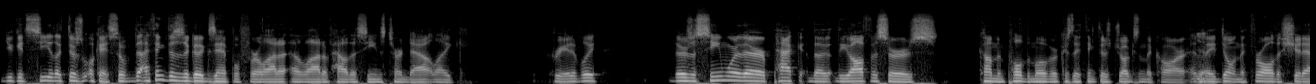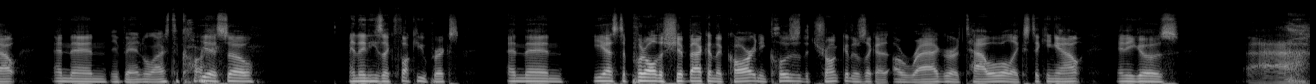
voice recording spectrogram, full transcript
you could see like there's okay. So th- I think this is a good example for a lot of a lot of how the scenes turned out, like creatively. There's a scene where they're pack the the officers come and pull them over because they think there's drugs in the car, and Yeah. they don't. And They throw all the shit out, and then they vandalized the car. yeah, so and then he's like, "Fuck you, pricks," and then he has to put all the shit back in the car, and he closes the trunk, and there's like a, a rag or a towel like sticking out, and he goes, "Ah,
